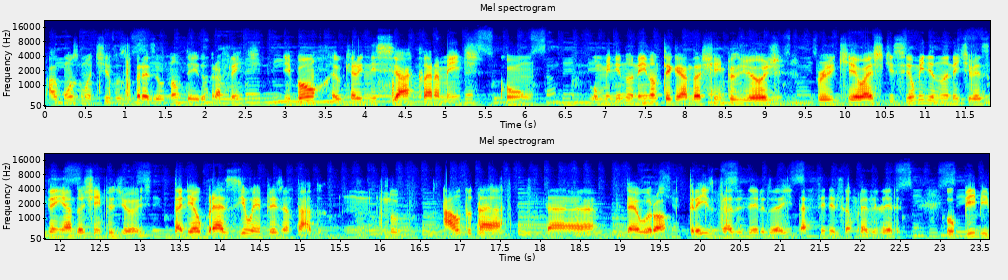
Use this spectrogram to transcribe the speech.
alguns motivos do Brasil não ter ido pra frente. E, bom, eu quero iniciar claramente com o menino Ney não ter ganhado a Champions de hoje. Porque eu acho que se o menino Ney tivesse ganhado a Champions de hoje, estaria o Brasil representado alto da, da, da Europa. Três brasileiros aí, da seleção brasileira. O PIB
